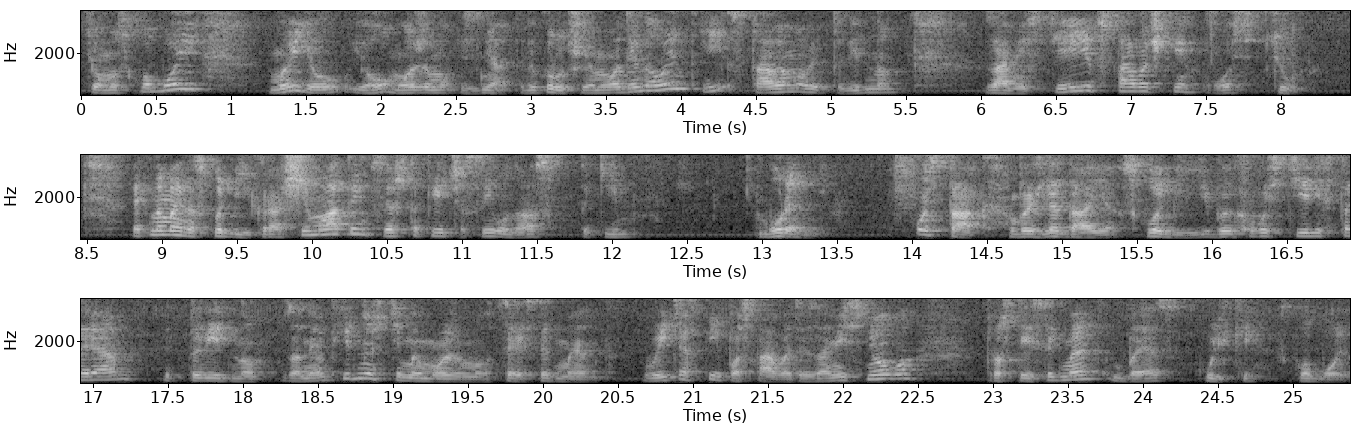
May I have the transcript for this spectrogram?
цьому склобої, ми його, можемо зняти. Викручуємо один гвинт і ставимо відповідно замість цієї вставочки ось цю. Як на мене, склобій краще мати, все ж таки часи у нас такі буремні. Ось так виглядає склобій в хвості ліхтаря. Відповідно, за необхідності ми можемо цей сегмент витягти і поставити замість нього простий сегмент без кульки склобою.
